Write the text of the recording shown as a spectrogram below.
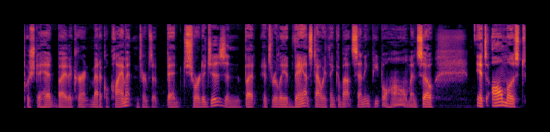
pushed ahead by the current medical climate in terms of bed shortages and but it's really advanced how we think about sending people home. And so it's almost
